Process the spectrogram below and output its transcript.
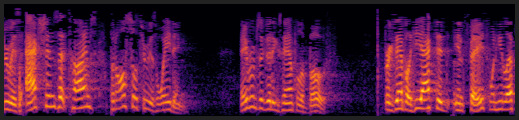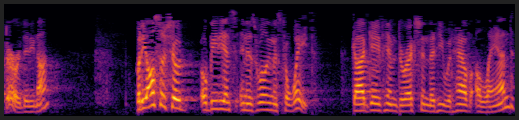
through his actions at times, but also through his waiting. Abram's a good example of both. For example, he acted in faith when he left Ur, did he not? But he also showed obedience in his willingness to wait. God gave him direction that he would have a land,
